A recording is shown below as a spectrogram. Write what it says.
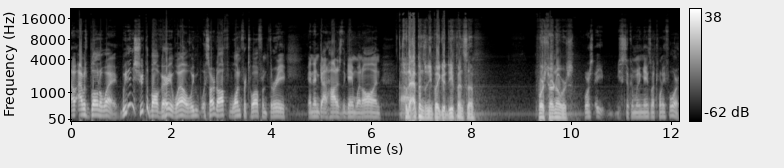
I, I was blown away. We didn't shoot the ball very well. We started off one for twelve from three, and then got hot as the game went on. That's what uh, happens when you play good defense, though. Force turnovers. Force, you still can win games by 24.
